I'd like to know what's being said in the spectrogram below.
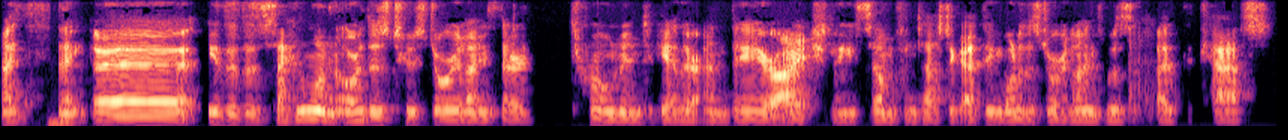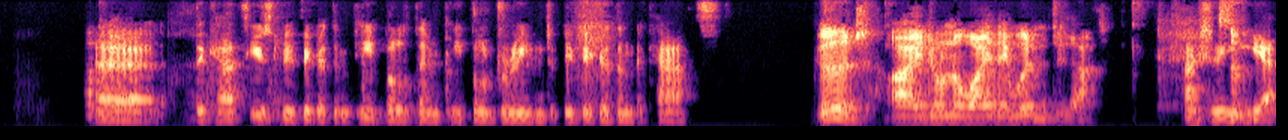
I think uh, either the second one or there's two storylines that are thrown in together, and they are Right. actually some fantastic. I think one of the storylines was about the cat. Uh, the cats used to be bigger than people, then people dreamed to be bigger than the cats. Good. I don't know why they wouldn't do that. Actually, So- yeah.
